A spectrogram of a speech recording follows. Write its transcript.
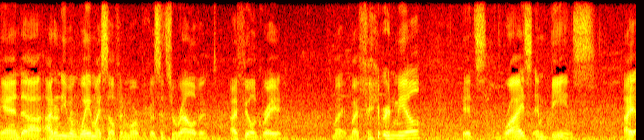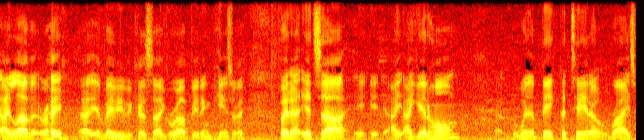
and uh, I don't even weigh myself anymore because it's irrelevant. I feel great. My, my favorite meal, it's rice and beans. I, I love it, right? Uh, maybe because I grew up eating beans, right? But uh, it's, uh, it, I, I get home, with a baked potato, rice.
